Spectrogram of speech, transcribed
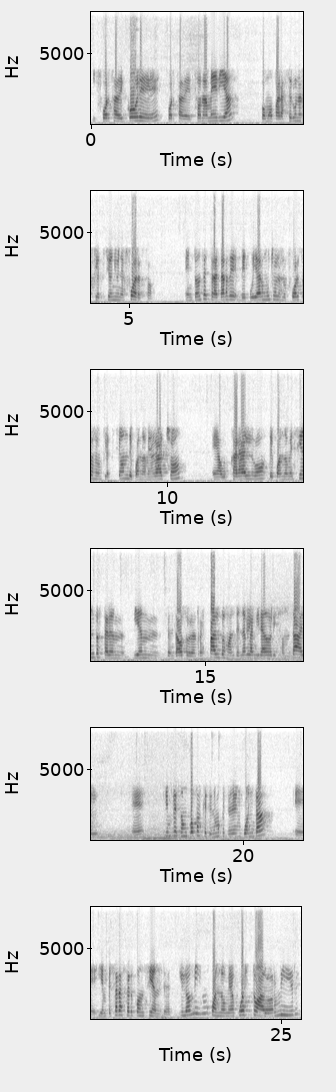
y fuerza de core, eh, fuerza de zona media, como para hacer una flexión y un esfuerzo. Entonces tratar de, de cuidar mucho los esfuerzos en flexión de cuando me agacho eh, a buscar algo, de cuando me siento estar en- bien sentado sobre el respaldo, mantener la mirada horizontal. ¿eh? Siempre son cosas que tenemos que tener en cuenta eh, y empezar a ser conscientes. Y lo mismo cuando me acuesto a dormir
